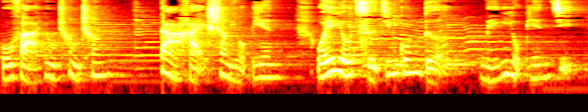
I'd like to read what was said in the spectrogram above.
无法用秤称。大海尚有边，唯有此经功德没有边际，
